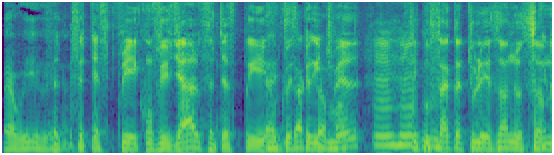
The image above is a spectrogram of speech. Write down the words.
Ben oui, oui. cet, cet esprit convivial, cet esprit un peu Exactement. spirituel. Mhm. C'est pour ça que tous les ans, nous C'est sommes,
